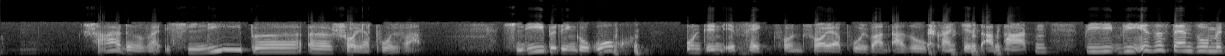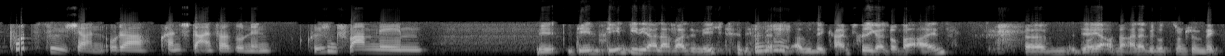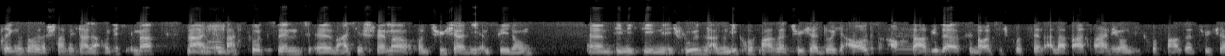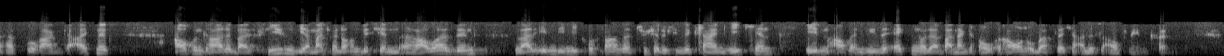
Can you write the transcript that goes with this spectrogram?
Schade, weil ich liebe äh, Scheuerpulver. Ich liebe den Geruch und den Effekt von Scheuerpulvern. Also kann ich jetzt abhaken. Wie, wie ist es denn so mit Putztüchern? Oder kann ich da einfach so einen Küchenschwamm nehmen? Nee, den, den idealerweise nicht. Ist also der Keimträger Nummer eins, ähm, der ja auch nach einer Benutzung schon wegbringen soll. Das schaffe ich leider auch nicht immer. Nein, nee. im Badputz sind äh, weiche Schwämme und Tücher die Empfehlung, ähm, die nicht, die nicht flusen. Also Mikrofasertücher durchaus. Auch mhm. da wieder für 90 Prozent aller Badreinigung Mikrofasertücher hervorragend geeignet. Auch und gerade bei Fliesen, die ja manchmal doch ein bisschen rauer sind, weil eben die Mikrofasertücher durch diese kleinen Häkchen eben auch in diese Ecken oder bei einer rauen Oberfläche alles aufnehmen können.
